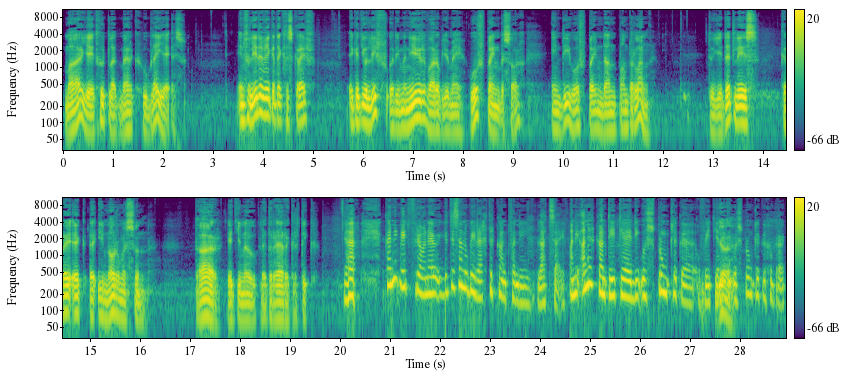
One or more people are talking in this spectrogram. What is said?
Maar jy het goed laat merk hoe bly jy is. In verlede week het ek geskryf, ek het jou lief oor die manier waarop jy my hoofpyn besorg en die hoofpyn dan pamperlang. Toe jy dit lees, kry ek 'n enorme soen. Daar het jy nou literêre kritiek. Ja. Kan ek net vra nou, dit is dan op die regterkant van die bladsy. Aan die ander kant het jy die oorspronklike of het jy ja. die oorspronklike gebruik?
